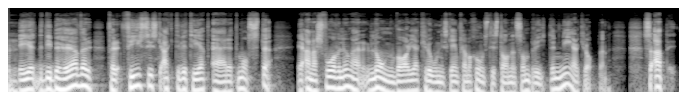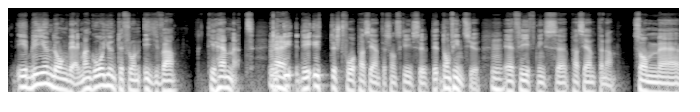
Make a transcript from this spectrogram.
Mm. Det är, vi behöver, för fysisk aktivitet är ett måste. Eh, annars får vi de här långvariga kroniska inflammationstillstånden som bryter ner kroppen. Så att det blir ju en lång väg, man går ju inte från IVA till hemmet. Det är, det är ytterst få patienter som skrivs ut, de finns ju, mm. Eh, förgiftningspatienterna som eh,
